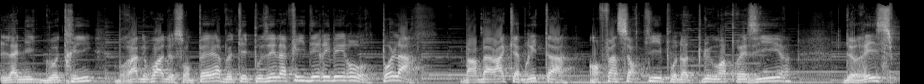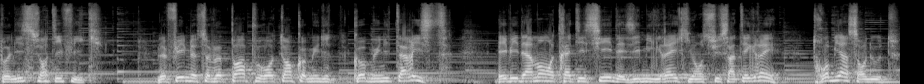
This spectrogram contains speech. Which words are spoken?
Lannick Gautry, bras droit de son père, veut épouser la fille des Ribeiro, Paula. Barbara Cabrita, enfin sortie pour notre plus grand plaisir, de RIS Police Scientifique. Le film ne se veut pas pour autant communitariste. Évidemment, on traite ici des immigrés qui ont su s'intégrer, trop bien sans doute,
